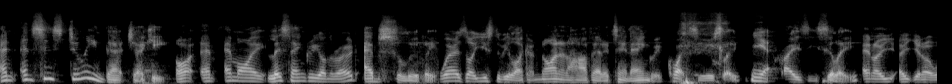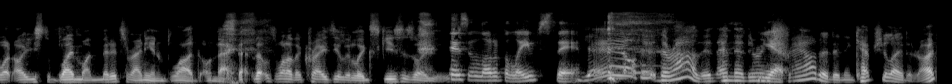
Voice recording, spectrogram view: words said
And and since doing that, Jackie, I, am, am I less angry on the road? Absolutely. Whereas I used to be like a nine and a half out of ten angry, quite seriously, Yeah. crazy, silly. And I, you know what? I used to blame my Mediterranean blood on that. That, that was one of the crazy little excuses I used. There's a lot of beliefs there. Yeah, oh, there, there are, and- they're, they're Yeah. enshrouded and encapsulated, right?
